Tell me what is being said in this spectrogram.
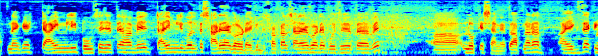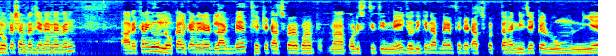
আপনাকে টাইমলি পৌঁছে যেতে হবে। টাইমলি বলতে সাড়ে এগারোটায় কিন্তু, সকাল সাড়ে এগারোটায় পৌঁছে যেতে হবে লোকেশানে তো আপনারা এক্স্যাক্ট লোকেশানটা জেনে নেবেন। আর এখানে কিন্তু লোকাল ক্যান্ডিডেট লাগবে, থেকে কাজ করার কোনো পরিস্থিতি নেই। যদি কিনা আপনাকে থেকে কাজ করতে হয়, নিজেকে রুম নিয়ে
